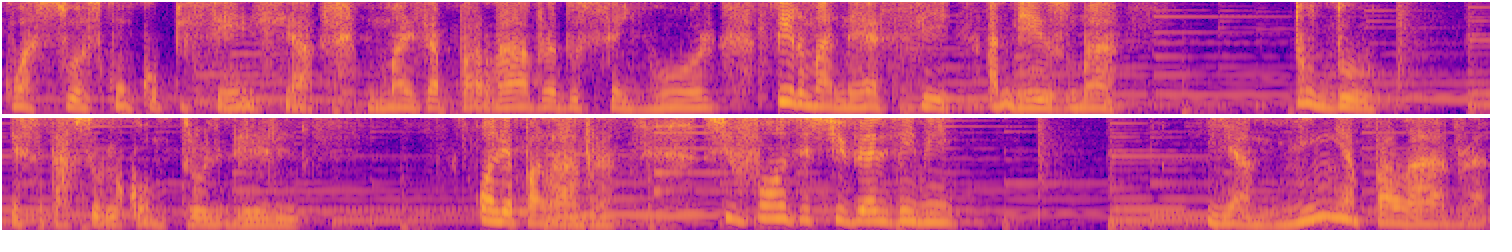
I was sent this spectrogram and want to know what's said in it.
com as suas concupiscências, mas a palavra do Senhor permanece a mesma tudo está sob o controle dele. Olha a palavra: se vós estiveres em mim e a minha palavra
